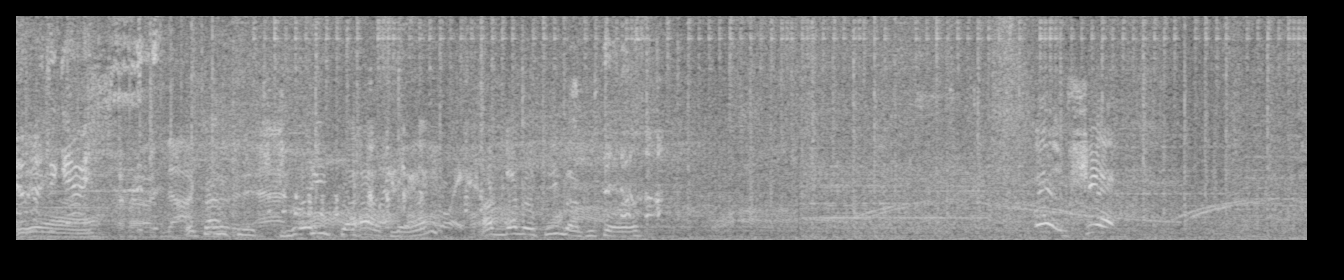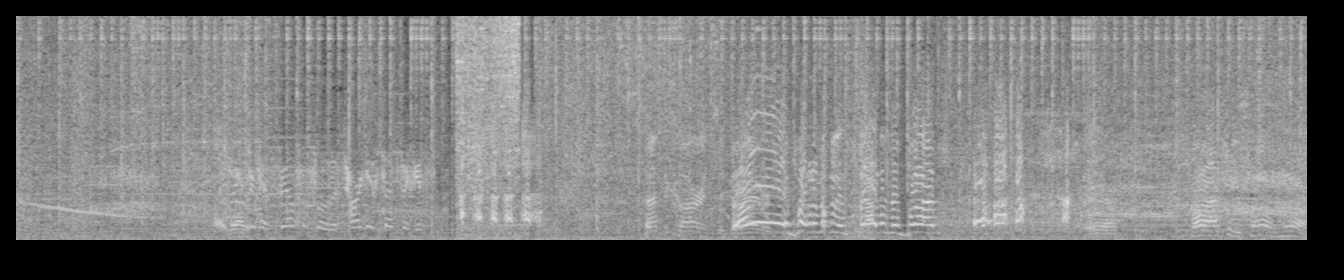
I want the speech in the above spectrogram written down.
Yeah. It comes good me at straight back, man. I've never seen that before. Oh shit! I got it. Failed to slow the target suspect is Not the car, it's the driver. Hey, put him on the side of the bus! yeah. Oh, actually, you can, here.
